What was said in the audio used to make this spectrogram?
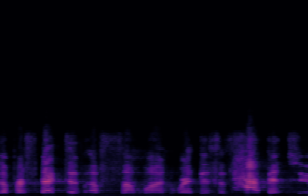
the perspective of someone where this has happened to,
